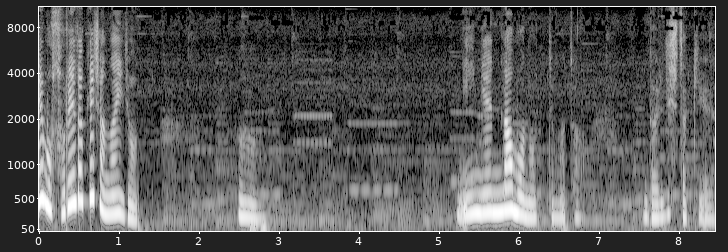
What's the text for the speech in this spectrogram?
でもそれだけじゃないよ。うん。人間なものってまた、誰でしたっけ？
